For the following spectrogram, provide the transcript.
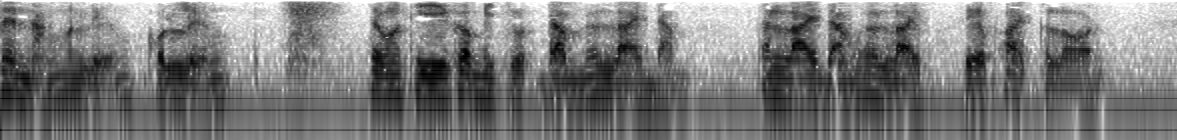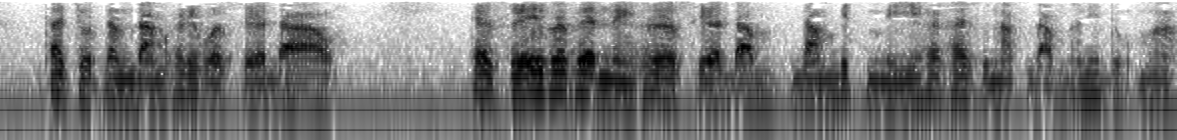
เนี่ยหนังมันเหลืองขนเหลือง แต่บางทีก็มีจุดดำหรือลายดำถ้าลายดำก็ลายเสือพายกรอน ถ้าจุดดำๆเขาเรียกว่าเสือดาวแต่เสือประเภทหนึ่งเขาเรียกเสือดำดำมิดหมีคล้ายๆสุนัขดำอันนี้ดุมาก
